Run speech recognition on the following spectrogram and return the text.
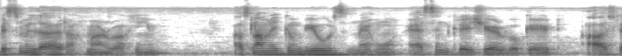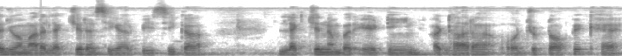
بسم اللہ الرحمن الرحیم۔ السلام علیکم ویورز، میں ہوں ایسن کریشی ایڈوکیٹ۔ آج کا جو ہمارا لیکچر ہے سی آر پی سی کا، لیکچر نمبر ایٹین، اٹھارہ، اور جو ٹاپک ہے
